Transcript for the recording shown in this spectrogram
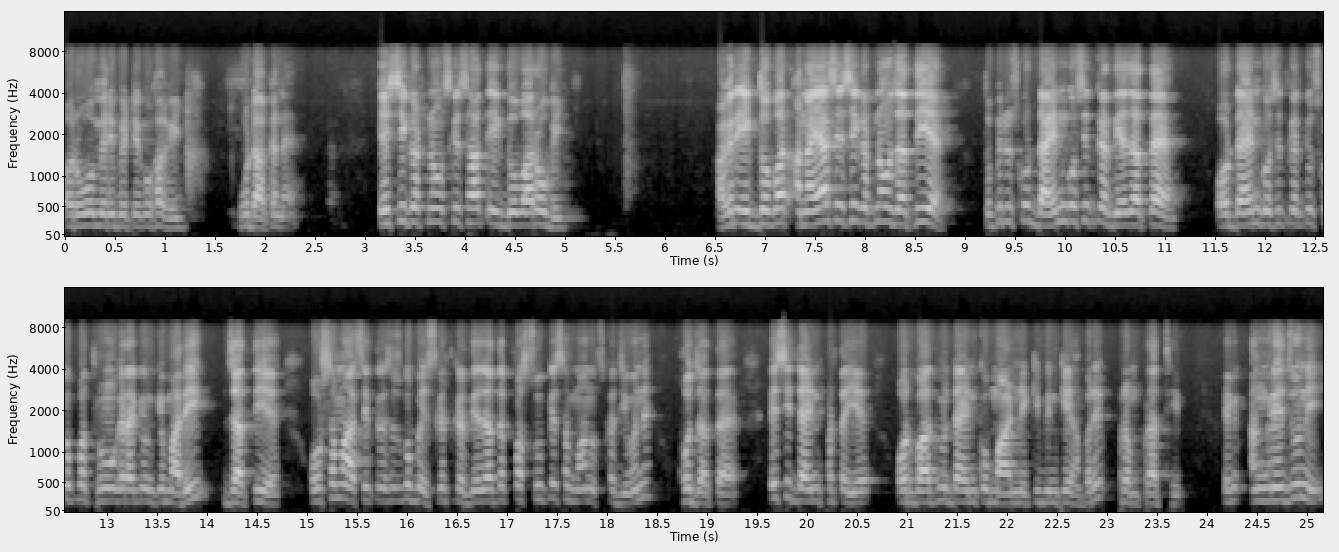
और वो मेरे बेटे को खा गई, वो डाकन है। ऐसी घटना उसके साथ एक दो बार हो गई। अगर एक दो बार अनायास ऐसी घटना हो जाती है तो फिर उसको डायन घोषित कर दिया जाता है। और डायन घोषित करके उसको पत्थरों वगैरह के उनके मारी जाती है और समाजिक तरह से उसको बहिष्कृत कर दिया जाता है। पशु के समान उसका जीवन हो जाता है। ऐसी डायन प्रथा है और बाद में डायन को मारने की भी इनके यहाँ पर परंपरा थी। लेकिन अंग्रेज़ों ने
